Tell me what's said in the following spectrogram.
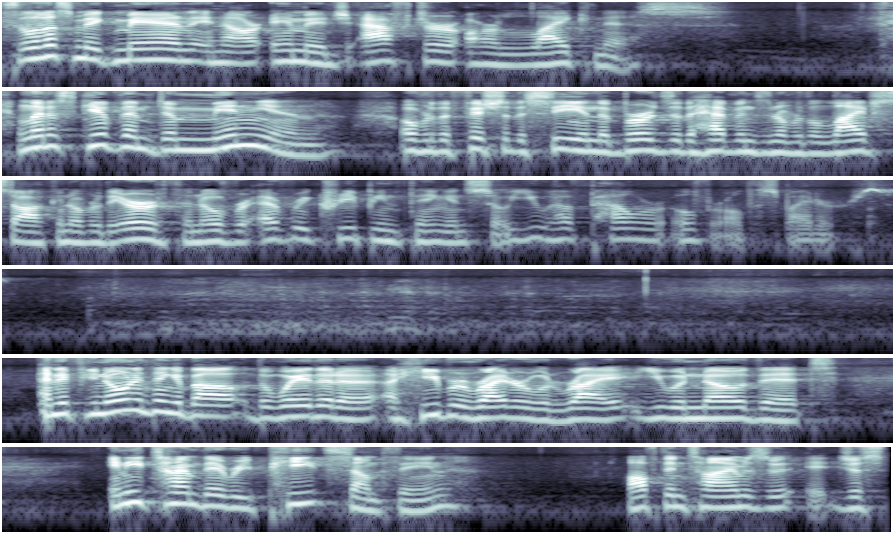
So let us make man in our image after our likeness. And let us give them dominion over the fish of the sea and the birds of the heavens and over the livestock and over the earth and over every creeping thing. And so you have power over all the spiders. And if you know anything about the way that a, a Hebrew writer would write, you would know that anytime they repeat something, oftentimes it just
